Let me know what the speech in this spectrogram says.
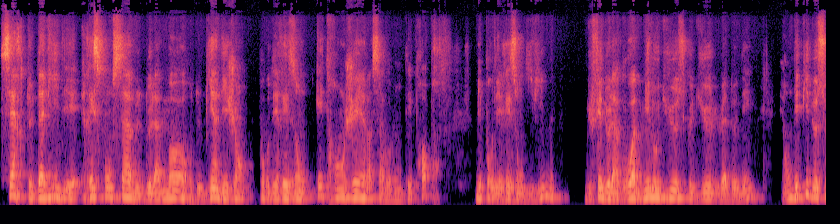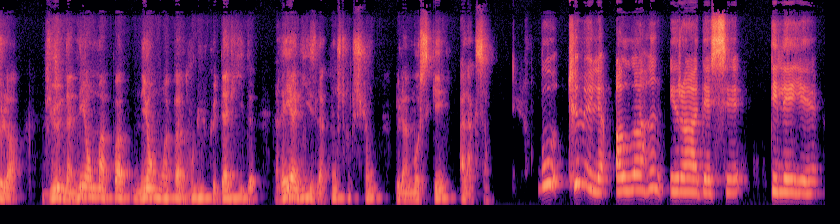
Certes, David est responsable de la mort de bien des gens pour des raisons étrangères à sa volonté propre, mais pour des raisons divines, du fait de la voix mélodieuse que Dieu lui a donnée. Et en dépit de cela, Dieu n'a néanmoins pas, néanmoins pas voulu que David réalise la construction de la mosquée Al-Aqsa. Bu tümüyle Allah'ın iradesi, dileği,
